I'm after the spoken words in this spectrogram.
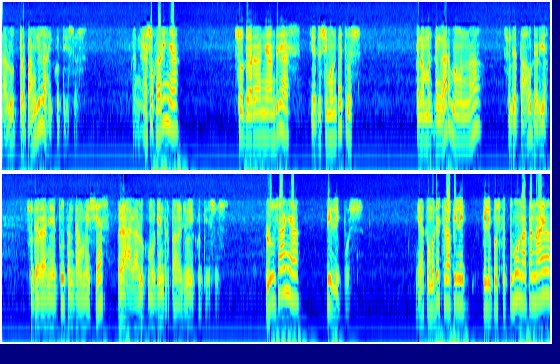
lalu terpanggillah ikut Yesus. Nah, esok harinya saudaranya Andreas yaitu Simon Petrus karena mendengar mengenal sudah tahu dari saudaranya itu tentang Mesias lah lalu kemudian terpanggil juga ikut Yesus lusanya Filipus Ya, kemudian setelah Filipus ketemu Nathanael,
